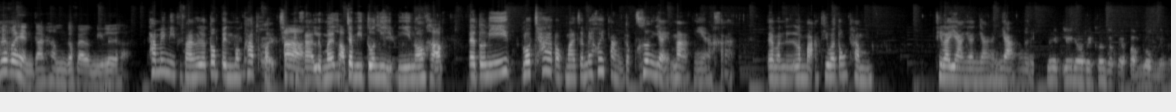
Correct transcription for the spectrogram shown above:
ไม่เคยเห็นการทำกาแฟแบบนี้เลยค่ะ ถ้าไม่มีไฟฟ้าก็จะต้องเป็นมอคค่าพอตใช่ไหมคะอ่าหรือไม่ครับ จะมีตัวหนีบนี้เนาะ ครับ แต่ตัวนี้รสชาติออกมาจะไม่ค่อยต่างกับเครื่องใหญ่มากเนี้ยค่ะ แต่มันลำบากที่ว่าต้องทำ ทีละอย่างอย่างอย่างอย่างเลย เรียกเรียกได้ว่าเป็นเครื่องกาแฟปั๊มลมได้ไหม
